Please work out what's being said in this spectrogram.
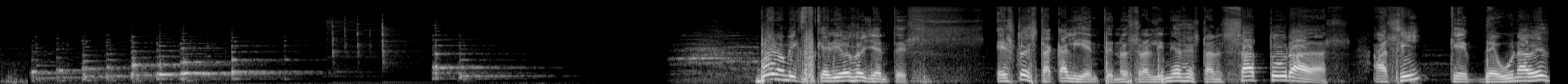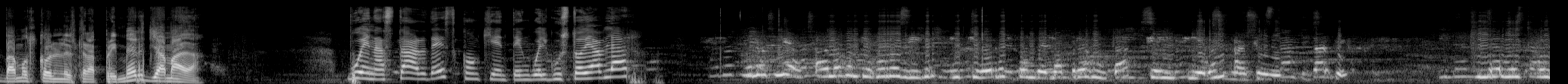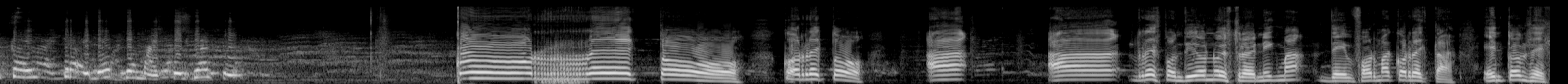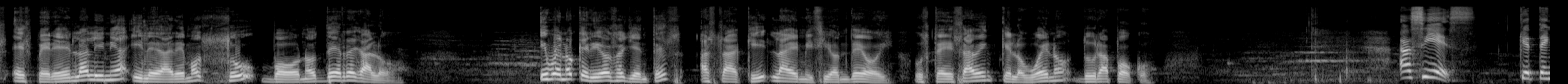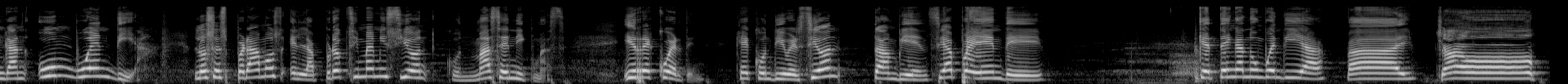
Bueno, mis queridos oyentes, esto está caliente, nuestras líneas están saturadas, así que de una vez vamos con nuestra primer llamada. Buenas tardes, ¿con quién tengo el gusto de hablar? Buenos días, habla Santiago Rodríguez y quiero responder la pregunta que hicieron hace unas tardes. La respuesta es trailer de Michael Jackson. Correcto, correcto. Ha, ha respondido nuestro enigma de forma correcta. Entonces, espere en la línea y le daremos su bono de regalo. Y bueno, queridos oyentes, hasta aquí la emisión de hoy. Ustedes saben que lo bueno dura poco. Así es, que tengan un buen día. Los esperamos en la próxima emisión con más enigmas. Y recuerden que con diversión también se aprende. Que tengan un buen día. Bye. ¡Chao!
